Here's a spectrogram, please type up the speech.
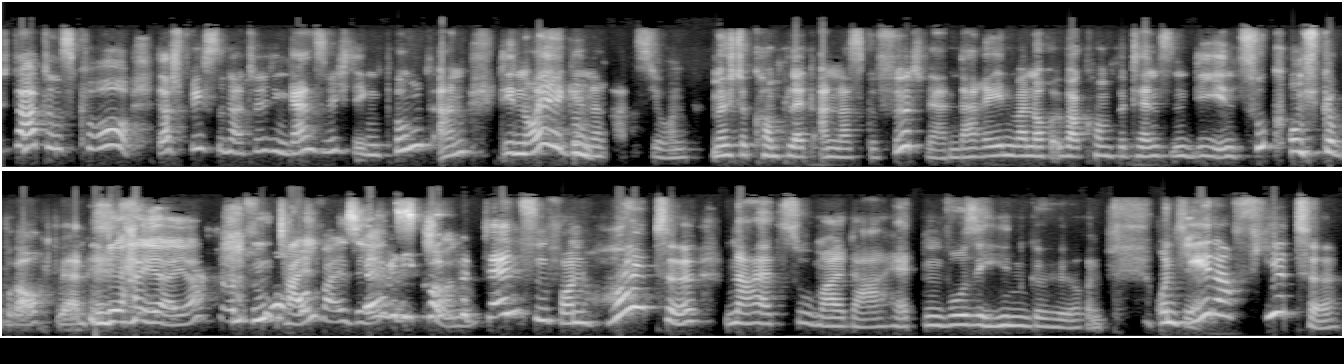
Status quo. Da sprichst du natürlich einen ganz wichtigen Punkt an. Die neue hm. Generation möchte komplett anders geführt werden. Da reden wir noch über Kompetenzen, die in Zukunft gebraucht werden. Ja, ja, ja. Und hm, teilweise wenn wir die Kompetenzen schon. von heute nahezu mal da hätten, wo sie hingehören. Und ja. jeder Vierte,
